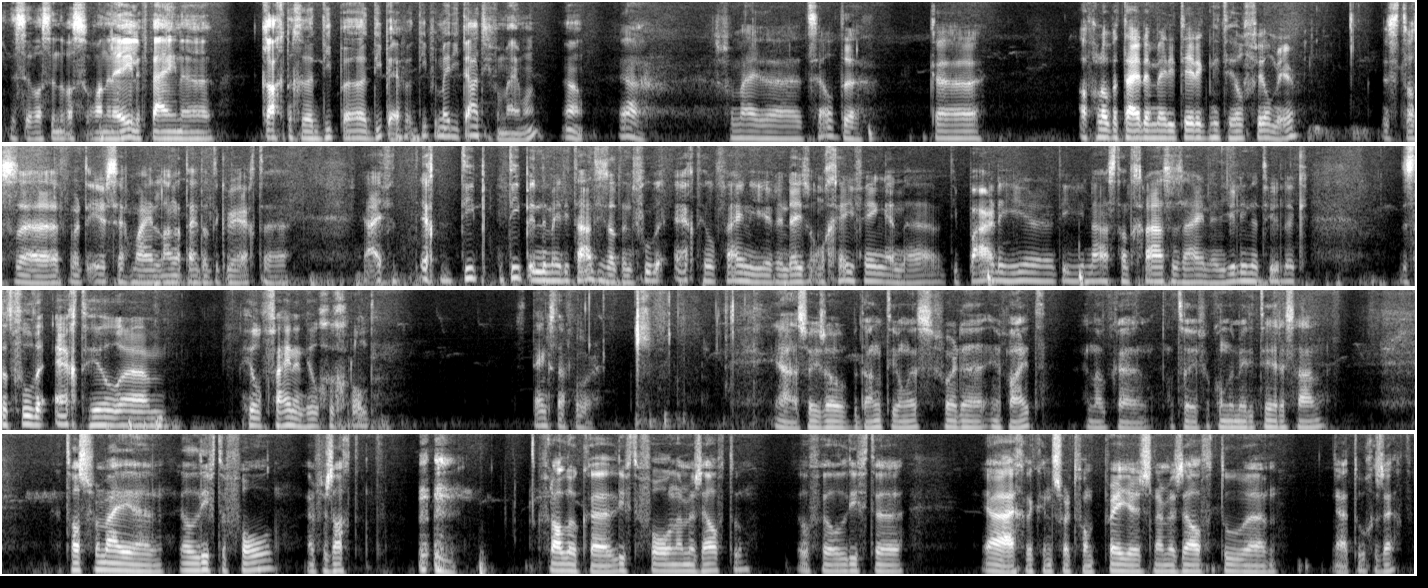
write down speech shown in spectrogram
Dus het was, een, was gewoon een hele fijne, krachtige, diepe, diepe, diepe meditatie voor mij, man. Ja. Ja, voor mij hetzelfde. Eh, afgelopen tijden mediteer ik niet heel veel meer. Dus het was eh, voor het eerst zeg maar in lange tijd dat ik weer echt, eh, ja, even echt diep, diep in de meditatie zat. En het voelde echt heel fijn hier in deze omgeving. En die paarden hier die hiernaast aan het grazen zijn. En jullie natuurlijk. Dus dat voelde echt heel, ehm, heel fijn en heel gegrond. Dus thanks daarvoor. Ja, sowieso bedankt jongens voor de invite. En ook eh, dat we even konden mediteren samen. Het was voor mij eh, heel liefdevol en verzachtend. Vooral ook eh, liefdevol naar mezelf toe. Heel veel liefde, ja, eigenlijk een soort van prayers naar mezelf toe, ja, toegezegd.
